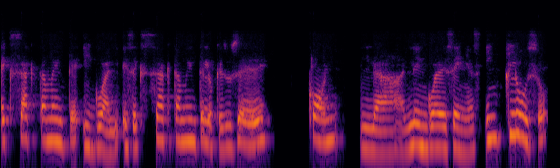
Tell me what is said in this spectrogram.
exactamente igual, es exactamente lo que sucede con la lengua de señas. Incluso,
